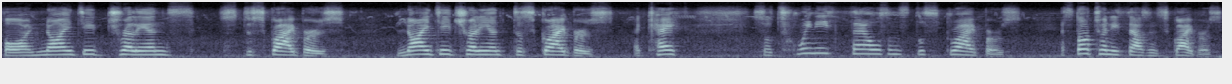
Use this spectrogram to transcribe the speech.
for 90 trillion subscribers. 90 trillion subscribers okay? So 20,000 subscribers. It's not 20,000 subscribers.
